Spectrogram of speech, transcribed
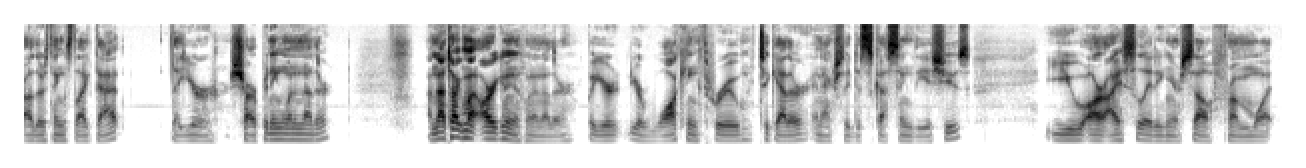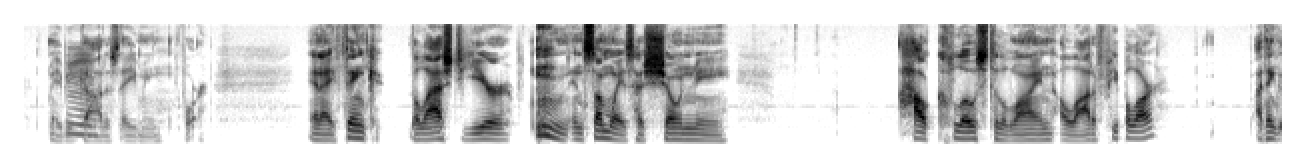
other things like that, that you're sharpening one another. I'm not talking about arguing with one another, but you're you're walking through together and actually discussing the issues. You are isolating yourself from what maybe mm. God is aiming for. And I think the last year, in some ways, has shown me how close to the line a lot of people are. I think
